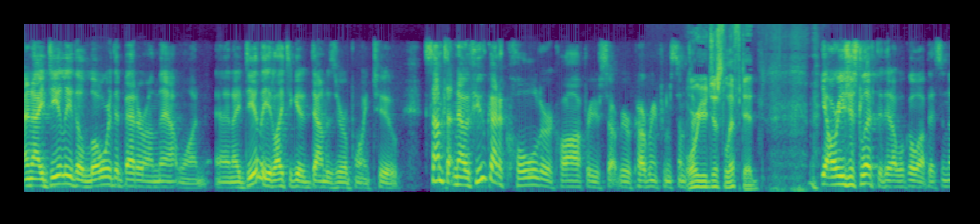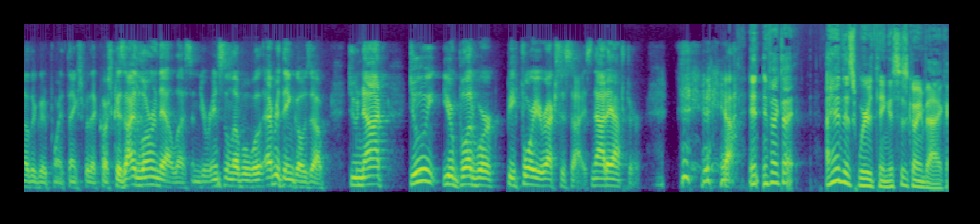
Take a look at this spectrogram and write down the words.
and ideally, the lower the better on that one. And ideally, you'd like to get it down to 0.2. Sometimes now, if you've got a cold or a cough, or you're recovering from something, or you just lifted. yeah, or you just lifted it, it will go up. That's another good point. Thanks for that question. Because I learned that lesson. Your insulin level will everything goes up. Do not do your blood work before your exercise, not after. yeah. In, in, fact, I, I had this weird thing. This is going back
